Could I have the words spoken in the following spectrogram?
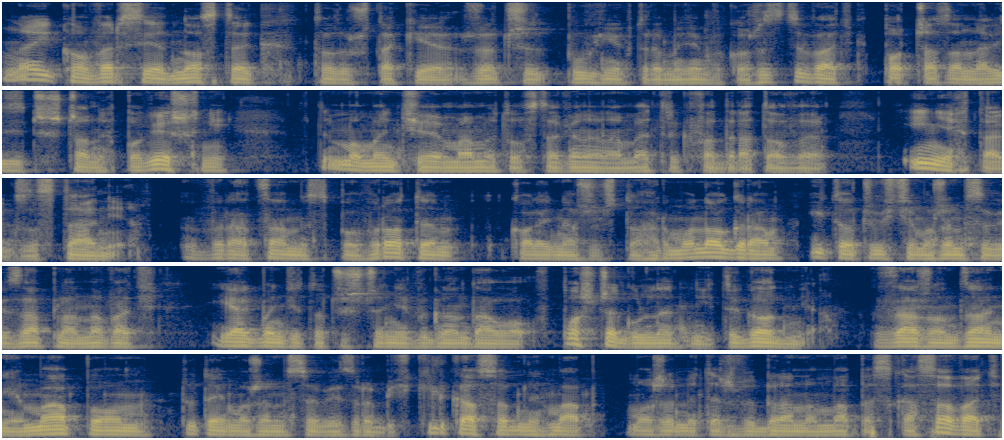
No i konwersja jednostek to już takie rzeczy później, które będziemy wykorzystywać podczas analizy czyszczonych powierzchni. W tym momencie mamy to ustawione na metry kwadratowe i niech tak zostanie. Wracamy z powrotem. Kolejna rzecz to harmonogram i to oczywiście możemy sobie zaplanować, jak będzie to czyszczenie wyglądało w poszczególne dni tygodnia. Zarządzanie mapą. Tutaj możemy sobie zrobić kilka osobnych map. Możemy też wybraną mapę skasować,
